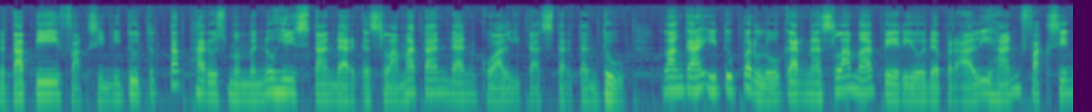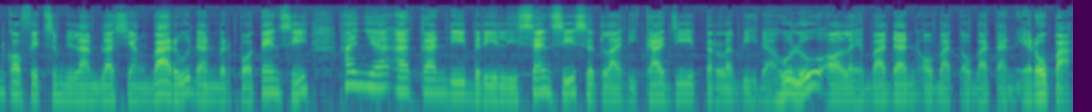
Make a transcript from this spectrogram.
Tetapi vaksin itu tetap harus memenuhi standar keselamatan dan kualitas tertentu. Langkah itu perlu karena selama periode peralihan vaksin COVID-19 yang baru dan berpotensi hanya akan diberi lisensi setelah dikaji terlebih dahulu oleh Badan Obat-obatan Eropa.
